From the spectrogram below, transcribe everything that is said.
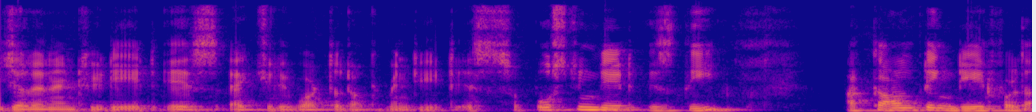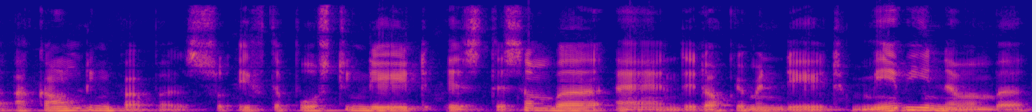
journal entry date is actually what the document date is. So posting date is the accounting date for the accounting purpose. So if the posting date is December and the document date may be in November,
